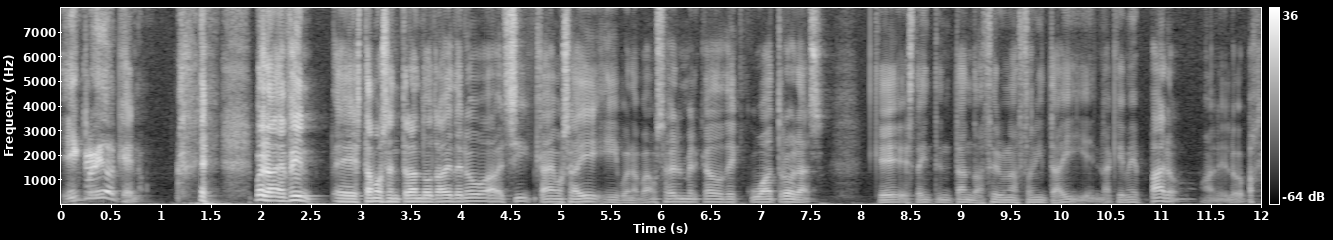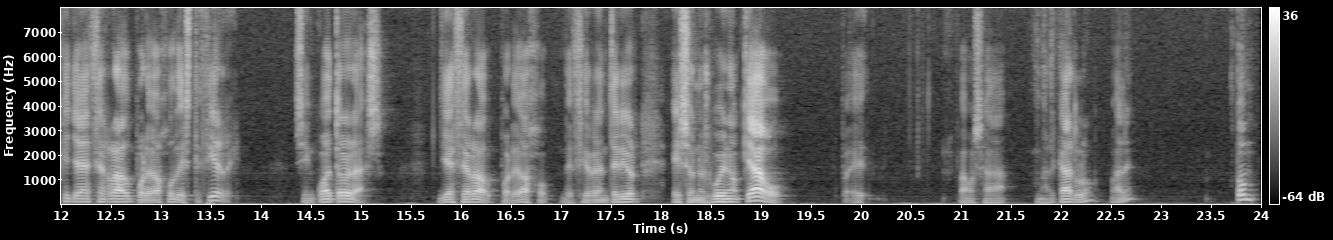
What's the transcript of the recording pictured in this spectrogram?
Incluido el que no. bueno, en fin, eh, estamos entrando otra vez de nuevo, a ver si caemos ahí. Y bueno, vamos a ver el mercado de cuatro horas, que está intentando hacer una zonita ahí en la que me paro. Lo que pasa es que ya he cerrado por debajo de este cierre. Si en cuatro horas ya he cerrado por debajo del cierre anterior, eso no es bueno. ¿Qué hago? Pues, vamos a marcarlo, ¿vale? ¡Pum!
